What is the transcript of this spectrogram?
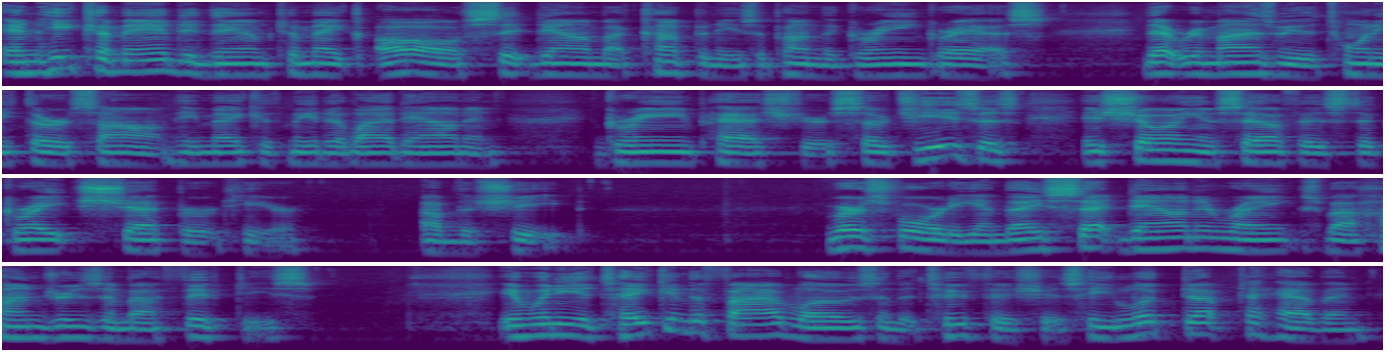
And he commanded them to make all sit down by companies upon the green grass. That reminds me of the 23rd Psalm. He maketh me to lie down in green pastures. So Jesus is showing himself as the great shepherd here of the sheep. Verse 40 And they sat down in ranks by hundreds and by fifties. And when he had taken the five loaves and the two fishes, he looked up to heaven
